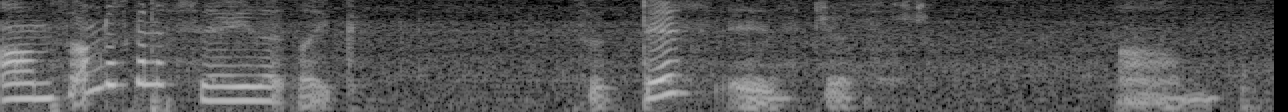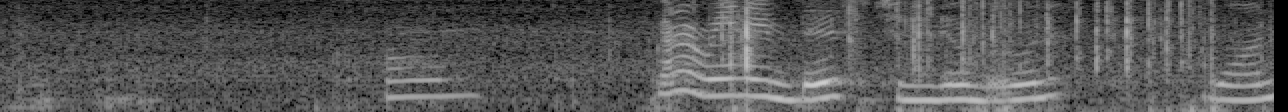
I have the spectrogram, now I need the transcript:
Um, so I'm just gonna say that, like, so this is just, um, um, I'm gonna rename this to New Moon 1.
